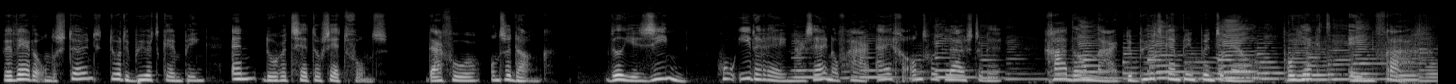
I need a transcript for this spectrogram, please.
We werden ondersteund door de Buurtcamping en door het ZOZ-fonds. Daarvoor onze dank. Wil je zien hoe iedereen naar zijn of haar eigen antwoord luisterde? Ga dan naar debuurtcamping.nl, project 1 vraag.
